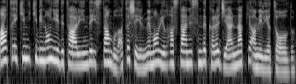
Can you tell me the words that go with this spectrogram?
6 Ekim 2017 tarihinde İstanbul Ataşehir Memorial Hastanesi'nde karaciğer nakli ameliyatı oldu.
